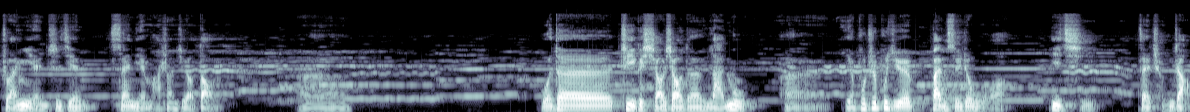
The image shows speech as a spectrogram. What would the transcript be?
转眼之间，三年马上就要到了。呃，我的这个小小的栏目，呃，也不知不觉伴随着我一起在成长，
